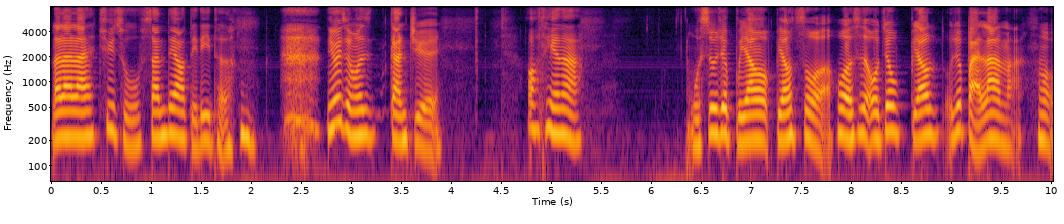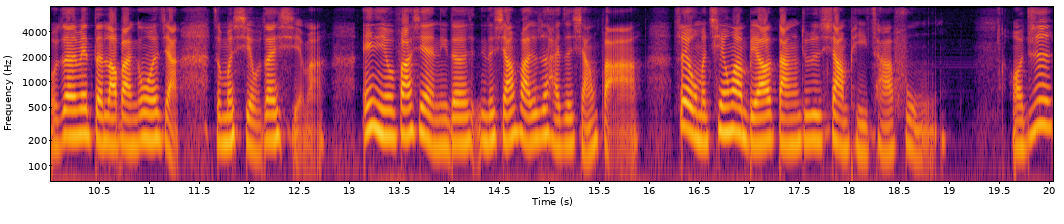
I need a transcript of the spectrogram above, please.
来来来，去除、删掉、delete。”你会怎么感觉？哦天呐！我是不是就不要不要做了，或者是我就不要我就摆烂嘛？我在那边等老板跟我讲怎么写，我再写嘛。诶，你会发现你的你的想法就是孩子的想法啊，所以我们千万不要当就是橡皮擦父母哦，就是。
